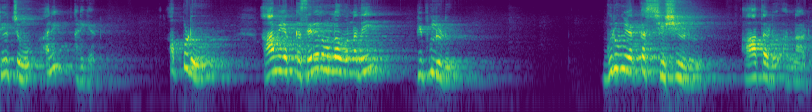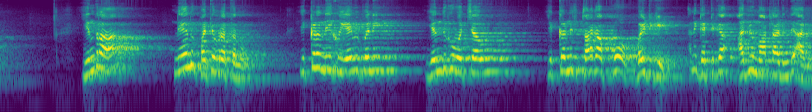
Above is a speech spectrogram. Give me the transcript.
తీర్చుము అని అడిగాడు. అప్పుడు ఆమె యొక్క శరీరంలో ఉన్నది విపులుడు గురువు యొక్క శిష్యుడు ఆతడు అన్నాడు. ఇంద్ర నేను పతివ్రతను. ఇక్కడ నీకు ఏమి పని? ఎందుకు వచ్చావు? ఇక్కడి నుంచి త్వరగా పో బయటికి. అని గట్టిగా అవి మాట్లాడింది ఆమె.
